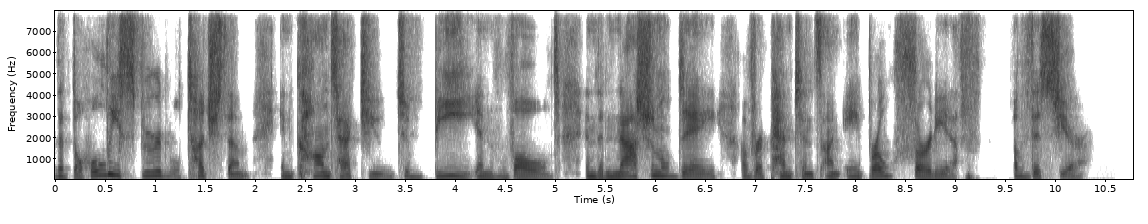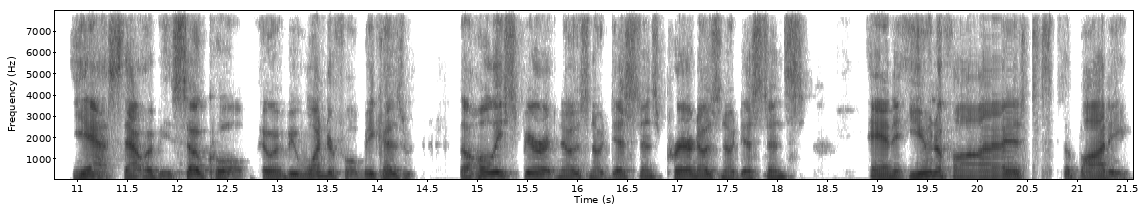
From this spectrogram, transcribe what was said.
that the Holy Spirit will touch them and contact you to be involved in the National Day of Repentance on April 30th of this year. Yes, that would be so cool. It would be wonderful because the Holy Spirit knows no distance, prayer knows no distance, and it unifies the body.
